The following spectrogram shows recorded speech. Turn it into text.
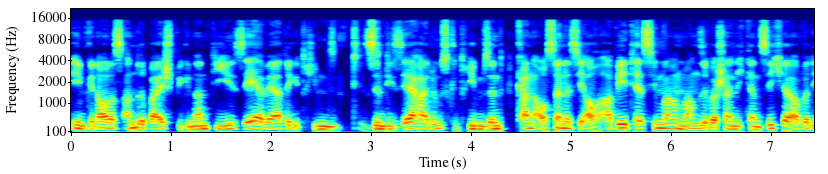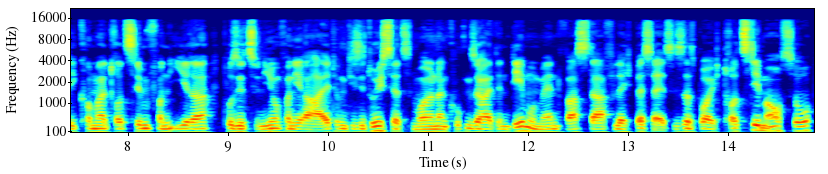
eben genau das andere Beispiel genannt, die sehr wertegetrieben sind, die sehr haltungsgetrieben sind. Kann auch sein, dass sie auch AB-Testing machen, machen sie wahrscheinlich ganz sicher, aber die kommen halt trotzdem von ihrer Positionierung, von ihrer Haltung, die sie durchsetzen wollen. Und dann gucken sie halt in dem Moment, was da vielleicht besser ist. Ist das bei euch trotzdem auch so?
